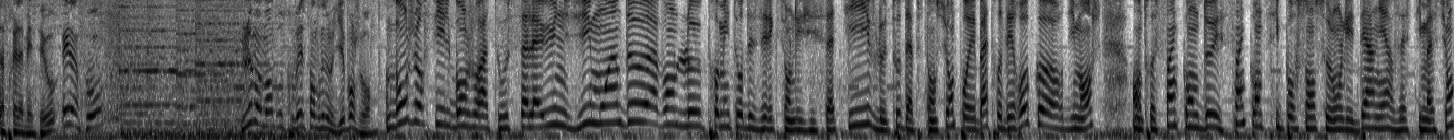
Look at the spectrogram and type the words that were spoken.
après la météo et l'info. Le moment de retrouver Sandrine Ollier. Bonjour. Bonjour Phil, bonjour à tous. À la une, J-2 avant le premier tour des élections législatives. Le taux d'abstention pourrait battre des records dimanche, entre 52 et 56% selon les dernières estimations.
